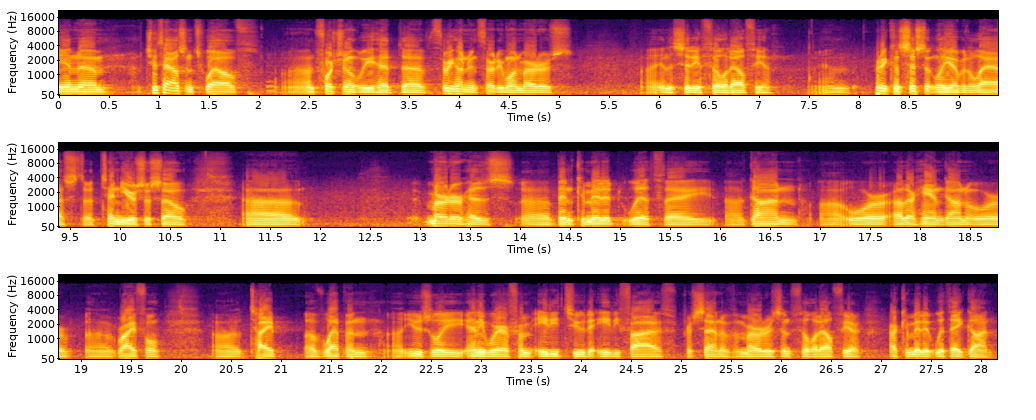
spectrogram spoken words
In um, 2012, uh, unfortunately, we had uh, 331 murders in the city of Philadelphia. And pretty consistently over the last uh, 10 years or so, uh, murder has uh, been committed with a gun or other handgun or rifle type of weapon, usually anywhere from 82 to 85 percent of the murders in Philadelphia are committed with a gun.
